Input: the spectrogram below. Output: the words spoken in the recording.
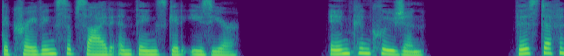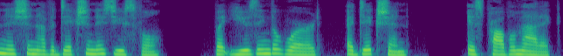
the cravings subside and things get easier. In conclusion, this definition of addiction is useful, but using the word, addiction, is problematic.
